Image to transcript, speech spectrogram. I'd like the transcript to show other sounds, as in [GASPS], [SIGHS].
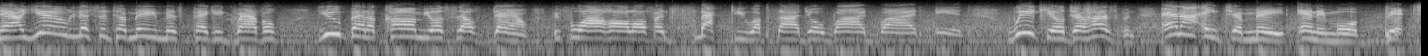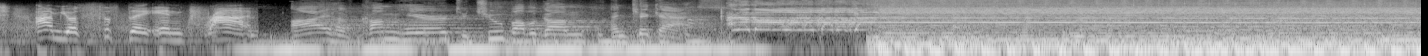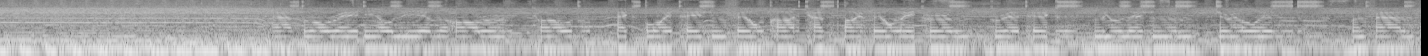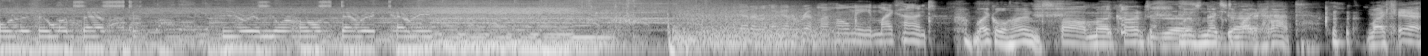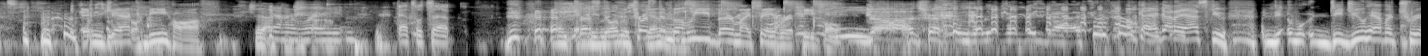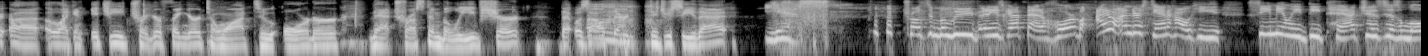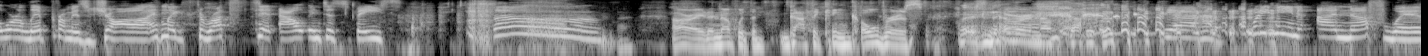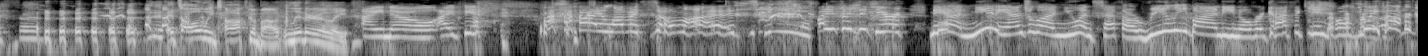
Now you listen to me, Miss Peggy Gravel. You better calm yourself down before I haul off and smack you upside your wide, wide head. We killed your husband, and I ain't your maid anymore, bitch. I'm your sister in crime. I have come here to chew bubblegum and kick ass. And I'm all out of bubblegum! Astro Radio Z is a horror, cult, exploitation film podcast by filmmakers, critics, musicians, journalists, and fans for the film obsessed. Here is your host, Derek Terry. I gotta, I gotta rip my homie Mike Hunt. Michael Hunt Oh, Mike Hunt is uh, lives next to good Mike guy. Hat. [LAUGHS] My cat [LAUGHS] and Jack Behoff. Yeah. right. That's what's up. Trust, enormous trust and believe they're my favorite people. Oh, trust and believe they're good guys. [LAUGHS] Okay, I gotta ask you: d- w- Did you have a tri- uh, like an itchy trigger finger to want to order that "Trust and Believe" shirt that was out there? Did you see that? Yes. Trust and believe. And he's got that horrible. I don't understand how he seemingly detaches his lower lip from his jaw and like thrusts it out into space. Ugh. All right, enough with the Gothic King Cobras. There's never Yeah. enough. Yeah. What do you mean enough with? It's all we talk about, literally. I know. I feel. [LAUGHS] I love it so much. I said to Derek, man, me and Angela and you and Seth are really bonding over Gothic King [LAUGHS] Cobra. We are.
